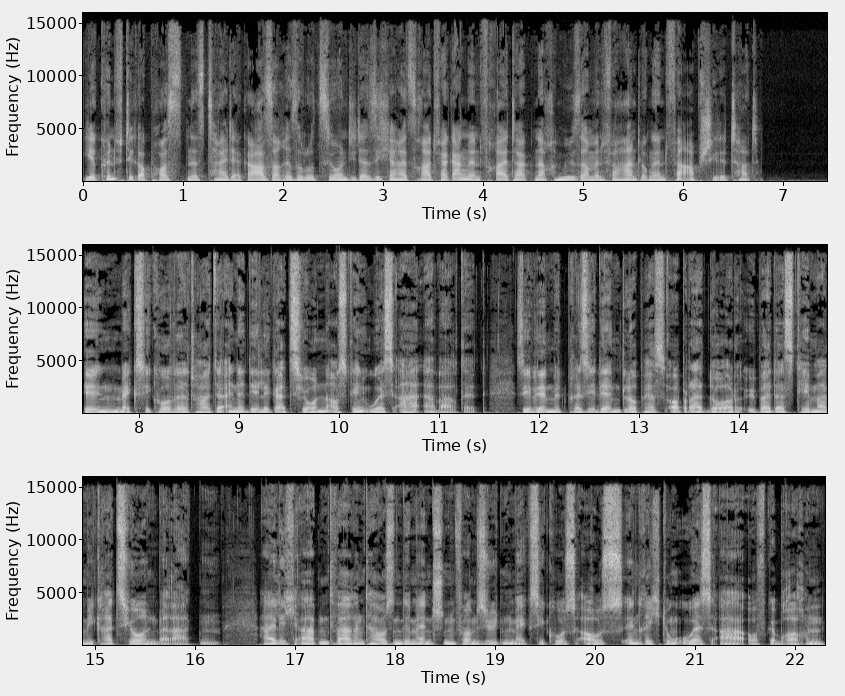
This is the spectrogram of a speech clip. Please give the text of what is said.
Ihr künftiger Posten ist Teil der Gaza-Resolution, die der Sicherheitsrat vergangenen Freitag nach mühsamen Verhandlungen verabschiedet hat. In Mexiko wird heute eine Delegation aus den USA erwartet. Sie will mit Präsident López Obrador über das Thema Migration beraten. Heiligabend waren tausende Menschen vom Süden Mexikos aus in Richtung USA aufgebrochen.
